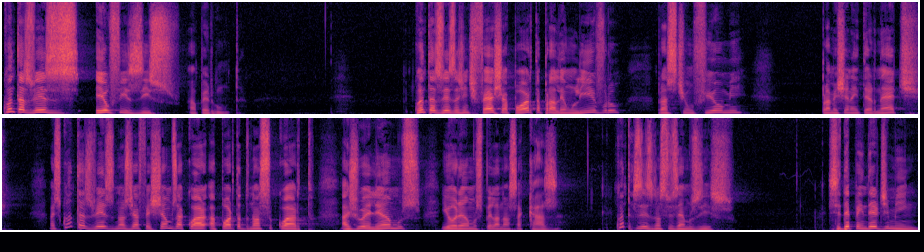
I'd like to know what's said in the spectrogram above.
Quantas vezes eu fiz isso? A pergunta. Quantas vezes a gente fecha a porta para ler um livro, para assistir um filme, para mexer na internet? Mas quantas vezes nós já fechamos a, a porta do nosso quarto, ajoelhamos e oramos pela nossa casa? Quantas vezes nós fizemos isso? Se depender de mim,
